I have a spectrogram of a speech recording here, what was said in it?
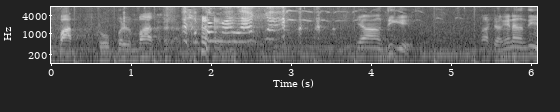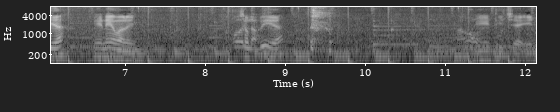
empat, double empat. Yang tinggi, ngadangnya nanti ya. Ini paling sepi ya ini DJin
